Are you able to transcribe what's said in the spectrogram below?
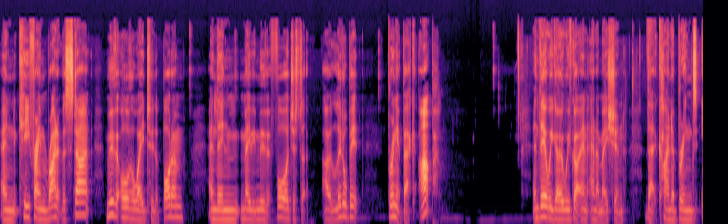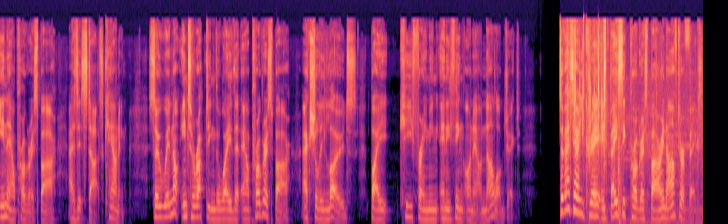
and keyframe right at the start, move it all the way to the bottom, and then maybe move it forward just a, a little bit, bring it back up. And there we go, we've got an animation that kind of brings in our progress bar as it starts counting. So we're not interrupting the way that our progress bar actually loads by keyframing anything on our null object. So that's how you create a basic progress bar in After Effects.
